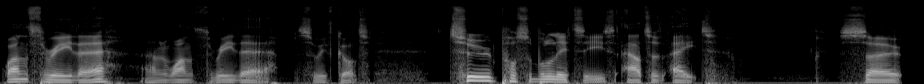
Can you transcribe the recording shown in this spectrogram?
one three there and one three there. So we've got two possibilities out of eight. So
